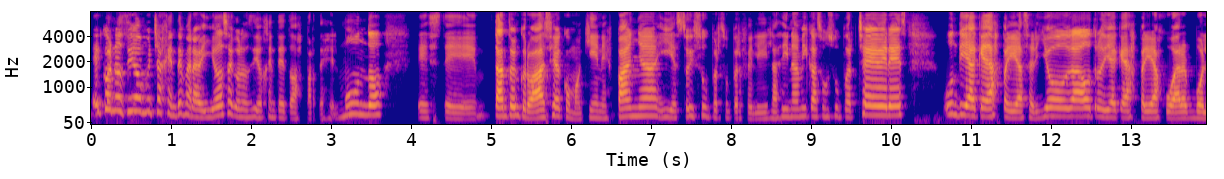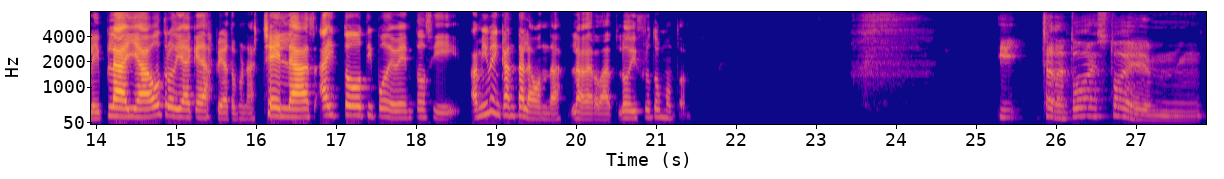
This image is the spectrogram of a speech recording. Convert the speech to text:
he conocido a mucha gente maravillosa, he conocido gente de todas partes del mundo, este, tanto en Croacia como aquí en España y estoy súper, súper feliz. Las dinámicas son súper chéveres un día quedas para ir a hacer yoga, otro día quedas para ir a jugar volei playa, otro día quedas para ir a tomar unas chelas, hay todo tipo de eventos y a mí me encanta la onda, la verdad, lo disfruto un montón. Y, Chata, en todo esto de, mm,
